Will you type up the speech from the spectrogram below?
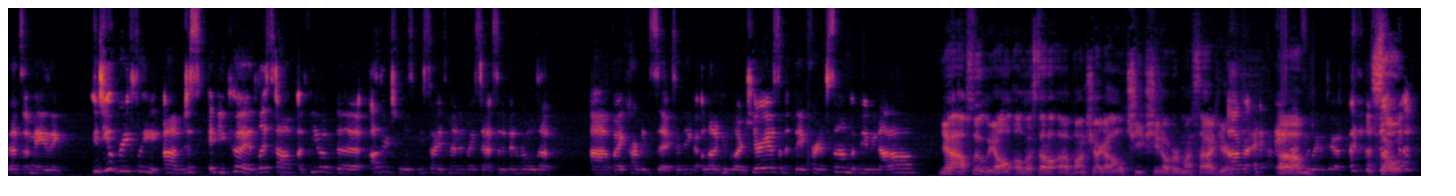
That's amazing. Could you briefly, um, just if you could, list off a few of the other tools besides Managed by Stats that have been rolled up uh, by Carbon 6? I think a lot of people are curious and they've heard of some, but maybe not all. Yeah, absolutely. I'll, I'll list out a, bunch here. I got a little cheat sheet over my side here. All right. Hey, um, that's the way to do it. so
